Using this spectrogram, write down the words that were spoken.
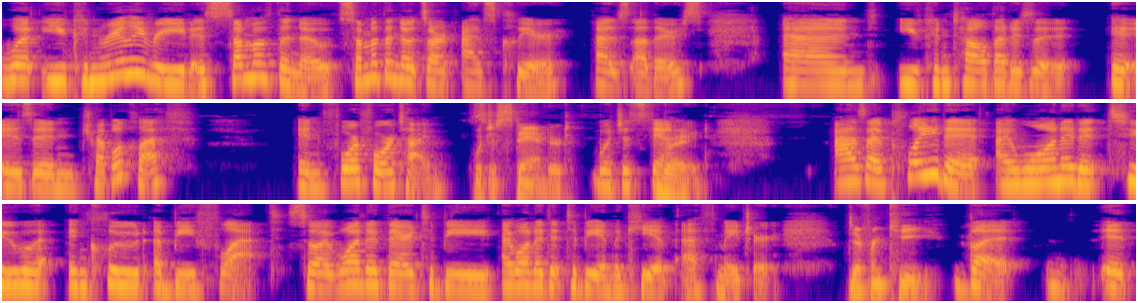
what you can really read is some of the notes some of the notes aren't as clear as others and you can tell that is a, it is in treble clef in 4-4 time Which is standard. which is standard Right. As i played it i wanted it to include a b flat so i wanted there to be i wanted it to be in the key of f major Different key. but it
